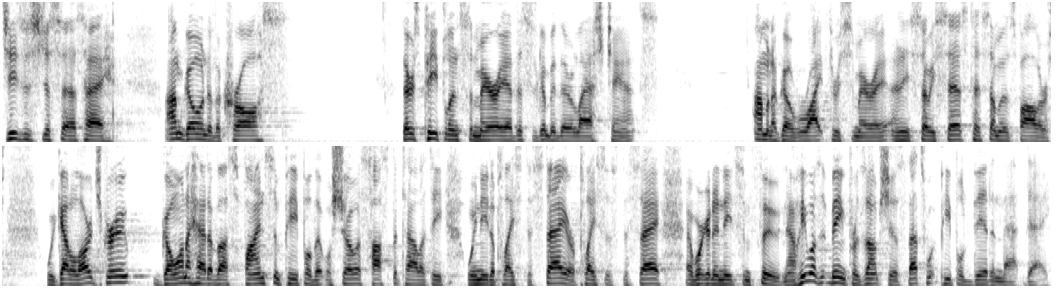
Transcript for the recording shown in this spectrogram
Jesus just says, Hey, I'm going to the cross. There's people in Samaria. This is going to be their last chance. I'm going to go right through Samaria. And so he says to some of his followers, We've got a large group. Go on ahead of us. Find some people that will show us hospitality. We need a place to stay or places to stay, and we're going to need some food. Now, he wasn't being presumptuous. That's what people did in that day.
